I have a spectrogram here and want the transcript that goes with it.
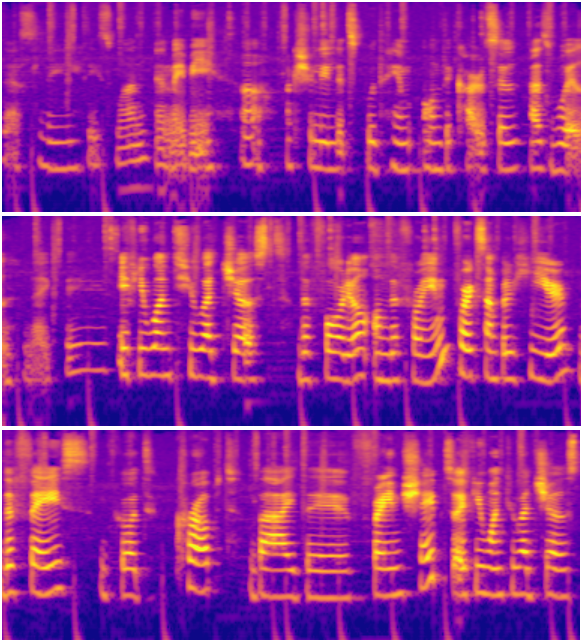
lastly this one. And maybe uh, actually let's put him on the carousel as well like this. If you want to adjust the photo on the frame for example here the face got cropped by the frame shape. So if you want to adjust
